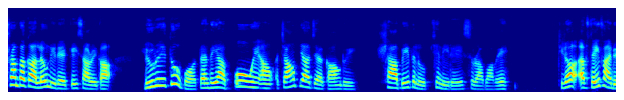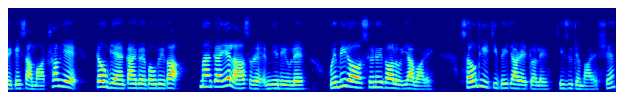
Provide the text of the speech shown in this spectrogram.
Trump ကလုပ်နေတဲ့ကိစ္စတွေကလူတွေတို့ပေါ်တန်တရားပိုဝင်အောင်အကြောင်းပြချက်ကောင်းတွေ ရှာပေးတယ်လို့ဖြစ်နေတယ်ဆိုတာပါပဲဒီတော့ abstain file တွေကိစ္စမှာ Trump ရဲ့တုံ့ပြန်ကင်တွယ်ပုံတွေကမှန်ကန်ရဲ့လားဆိုတဲ့အမြင်တွေကိုလည်းဝင်ပြီးတော့ဆွေးနွေးသွားလို့ရပါတယ်ဆုံးထိကြည့်ပေးကြတဲ့အတွက်လည်းကျေးဇူးတင်ပါတယ်ရှင်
